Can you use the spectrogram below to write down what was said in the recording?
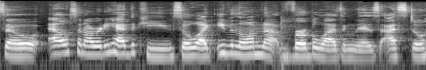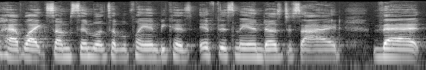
So Allison already had the keys. So like even though I'm not verbalizing this, I still have like some semblance of a plan because if this man does decide that,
